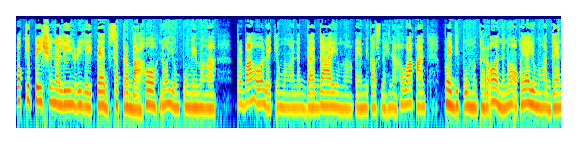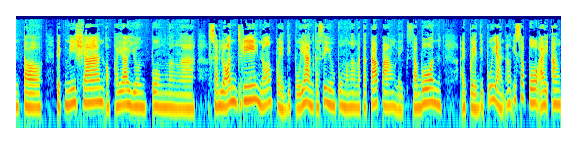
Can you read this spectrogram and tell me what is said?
occupationally related sa trabaho. No? Yung pong may mga trabaho, like yung mga nagdaday, yung mga chemicals na hinahawakan, pwede po magkaroon. Ano? O kaya yung mga dental technician, o kaya yung pong mga sa laundry, no? pwede po yan. Kasi yung pong mga matatapang, like sabon, ay pwede po yan. Ang isa po ay ang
